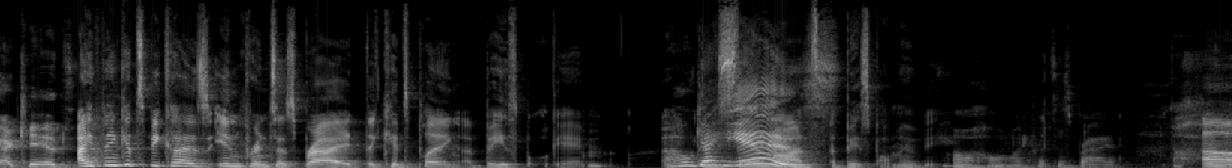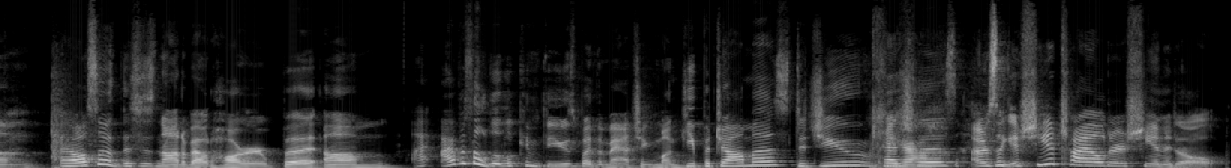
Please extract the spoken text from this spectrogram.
I got kids. I think it's because in Princess Bride, the kid's playing a baseball game. Oh yeah, And he Sandlot's is. a baseball movie. Oh, oh my Princess Bride. Um, I also this is not about horror, but um, I, I was a little confused by the matching monkey pajamas. Did you catch Yeah. this? I was like, is she a child or is she an adult?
